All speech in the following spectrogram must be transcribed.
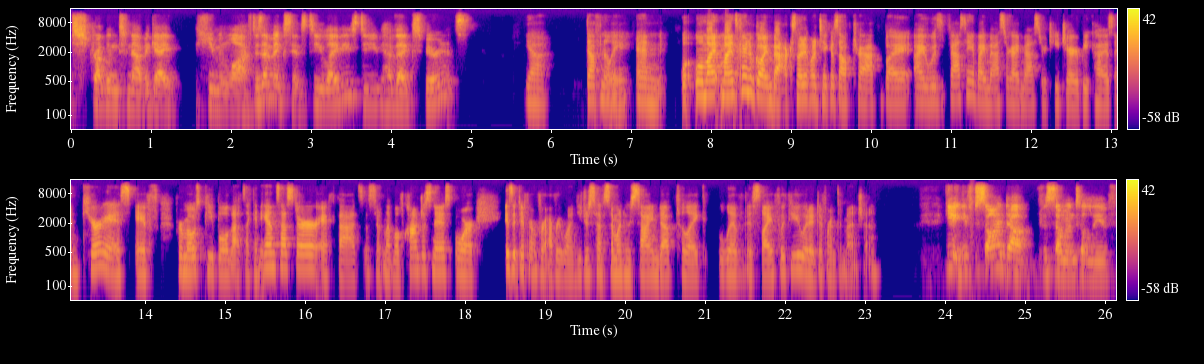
struggling to navigate human life. Does that make sense to you ladies? Do you have that experience yeah, definitely. And well, my, mine's kind of going back, so I didn't want to take us off track, but I was fascinated by Master Guide, Master Teacher because I'm curious if for most people that's like an ancestor, if that's a certain level of consciousness, or is it different for everyone? You just have someone who signed up to like live this life with you in a different dimension. Yeah, you've signed up for someone to live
